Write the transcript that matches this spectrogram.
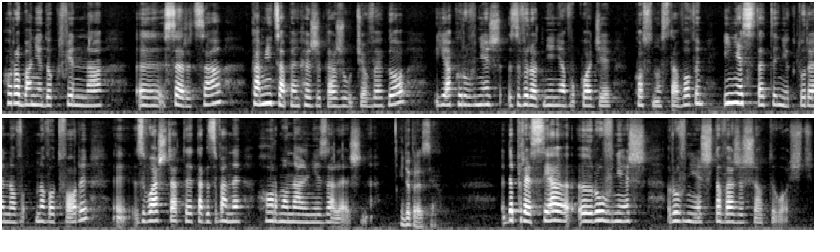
choroba niedokrwienna y, serca, kamica pęcherzyka żółciowego, jak również zwyrodnienia w układzie kostno-stawowym i niestety niektóre now, nowotwory, y, zwłaszcza te tak zwane hormonalnie zależne. I depresja. Depresja również, również towarzyszy otyłości.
